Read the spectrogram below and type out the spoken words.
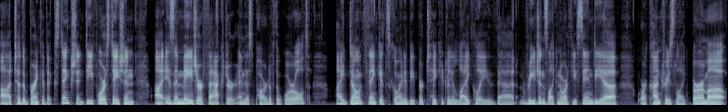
uh, to the brink of extinction. Deforestation uh, is a major factor in this part of the world. I don't think it's going to be particularly likely that regions like Northeast India or countries like Burma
